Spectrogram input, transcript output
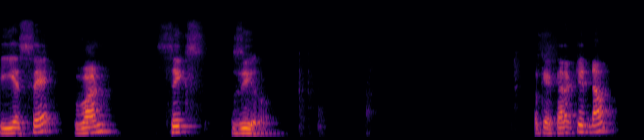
TSA 160. Okay, correct it now.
